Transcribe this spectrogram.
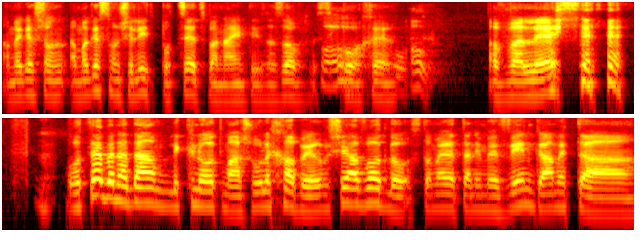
המגאסון, המגאסון שלי התפוצץ בניינטיז, עזוב, זה סיפור אחר. אבל אה, רוצה בן אדם לקנות משהו, לחבר, ושיעבוד לו. זאת אומרת, אני מבין גם את, ה...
